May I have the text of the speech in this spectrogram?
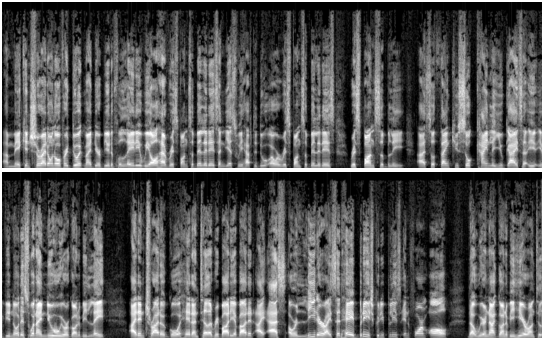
i'm making sure i don't overdo it my dear beautiful lady. We all have responsibilities and yes we have to do our responsibilities responsibly. Uh, so thank you so kindly. You guys uh, if you notice when i knew we were going to be late I didn't try to go ahead and tell everybody about it. I asked our leader, I said, Hey, Bridge, could you please inform all that we're not going to be here until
